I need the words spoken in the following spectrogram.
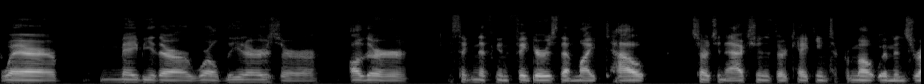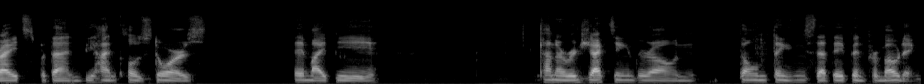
where maybe there are world leaders or other significant figures that might tout certain actions they're taking to promote women's rights, but then behind closed doors, they might be kind of rejecting their own the own things that they've been promoting.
